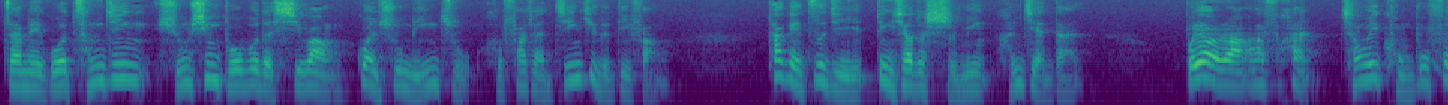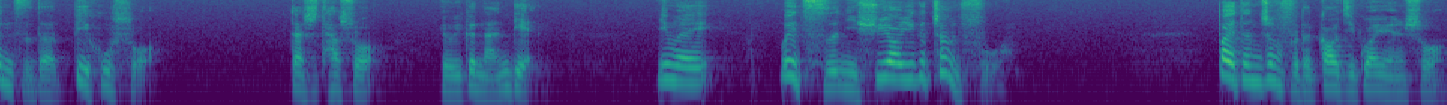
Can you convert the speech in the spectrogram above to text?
在美国曾经雄心勃勃的希望灌输民主和发展经济的地方，他给自己定下的使命很简单：不要让阿富汗成为恐怖分子的庇护所。但是他说有一个难点，因为。为此，你需要一个政府。拜登政府的高级官员说，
